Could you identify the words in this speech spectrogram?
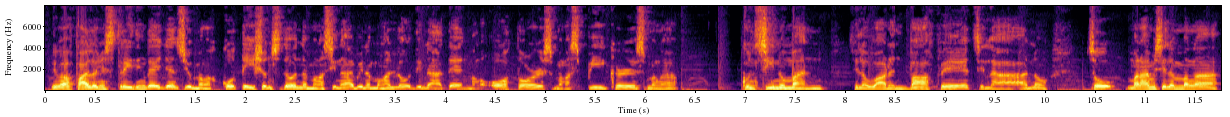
'Di ba? Follow nyo sa Trading Legends yung mga quotations doon ng mga sinabi ng mga lodi natin, mga authors, mga speakers, mga kung sino man, sila Warren Buffett, sila ano. So, marami silang mga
